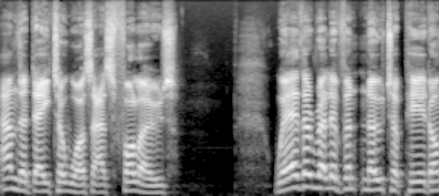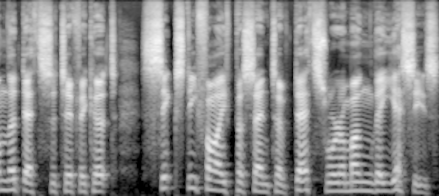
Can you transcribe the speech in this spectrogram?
And the data was as follows. Where the relevant note appeared on the death certificate, 65% of deaths were among the yeses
